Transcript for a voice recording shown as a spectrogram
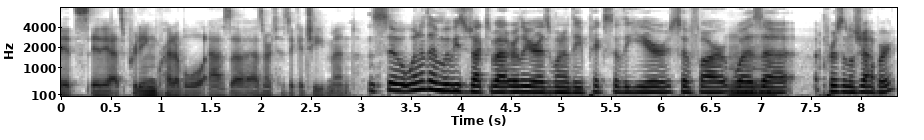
it's it, yeah, it's pretty incredible as a as an artistic achievement. So one of the movies we talked about earlier as one of the picks of the year so far was uh, a personal shopper,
